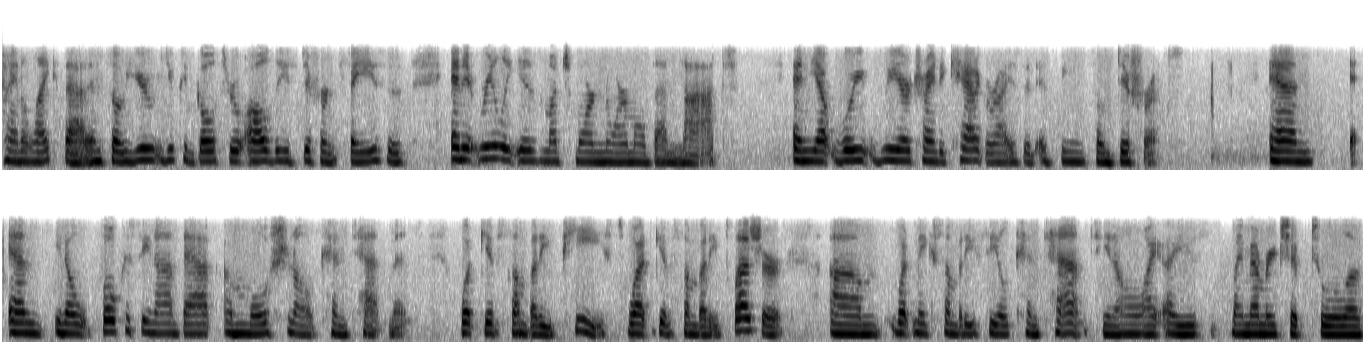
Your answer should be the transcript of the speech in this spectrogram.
kind of like that. And so you you could go through all these different phases and it really is much more normal than not. And yet we we are trying to categorize it as being so different. And and you know focusing on that emotional contentment what gives somebody peace what gives somebody pleasure um, what makes somebody feel content. You know I, I use my memory chip tool of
